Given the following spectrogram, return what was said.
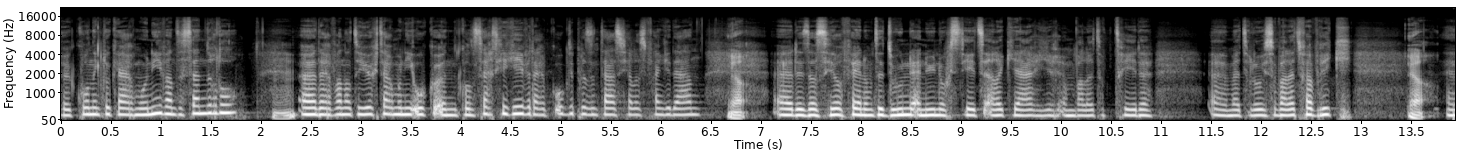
de Koninklijke Harmonie van de Senderlo. Mhm. Eh, daarvan had de Jeugdharmonie ook een concert gegeven. Daar heb ik ook de presentatie alles van gedaan. Ja. Eh, dus dat is heel fijn om te doen. En nu nog steeds elk jaar hier een ballet optreden eh, met de Looise Balletfabriek. Ja. Eh,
